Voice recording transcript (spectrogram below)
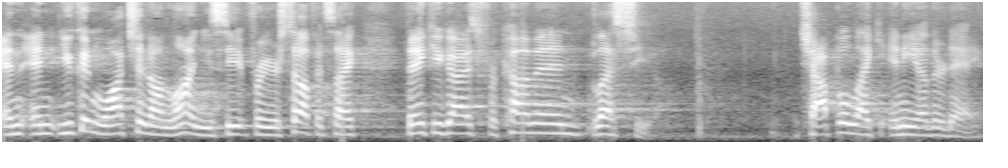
and, and you can watch it online, you see it for yourself. It's like, thank you guys for coming, bless you. Chapel like any other day.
